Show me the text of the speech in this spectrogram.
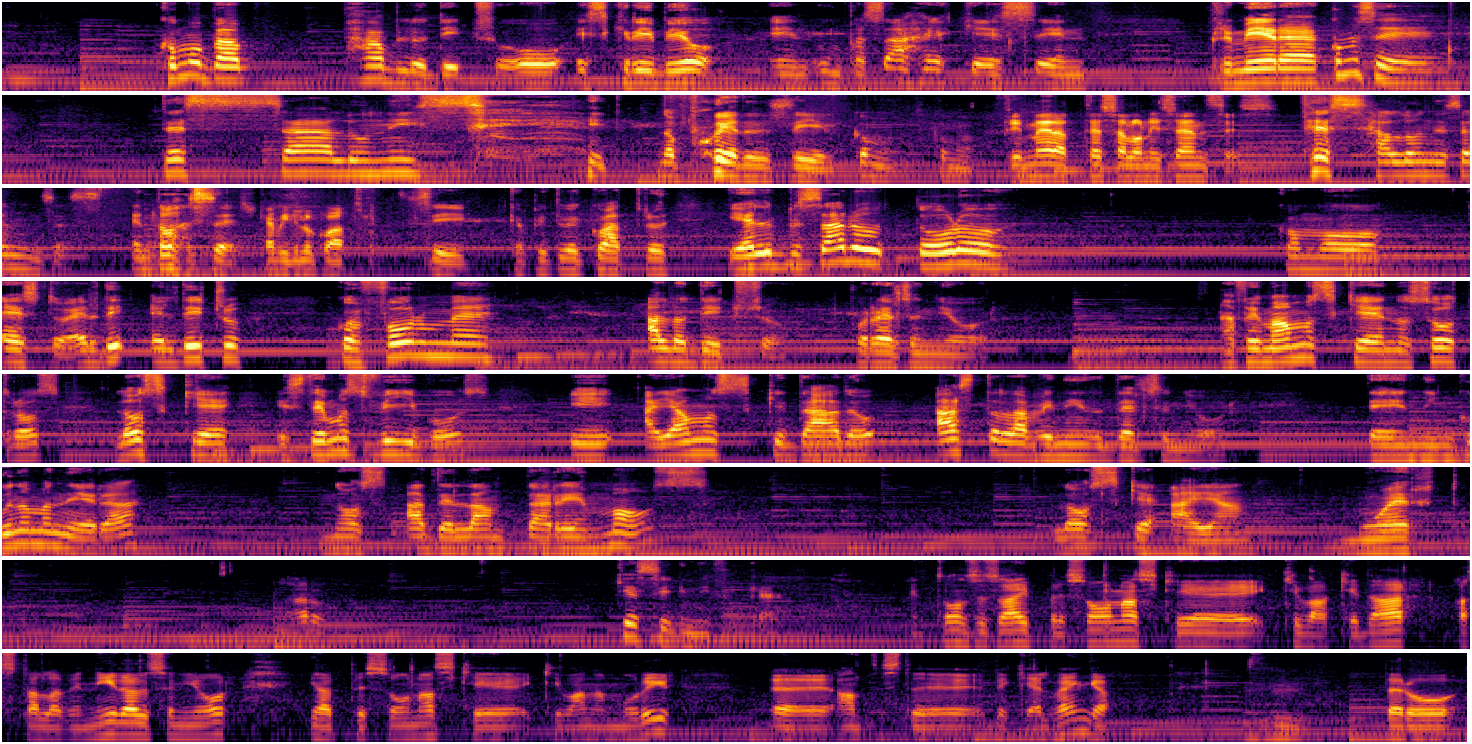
como Pablo dicho o escribió en un pasaje que es en primera, ¿cómo se? Tesalonicenses. No puedo decir, ¿cómo? cómo? primera Tesalonicenses, Tesalonicenses. Entonces, capítulo 4. Sí, capítulo 4. Y él empezaron todo como esto, el, el dicho conforme a lo dicho por el Señor. Afirmamos que nosotros, los que estemos vivos y hayamos quedado hasta la venida del Señor, de ninguna manera nos adelantaremos los que hayan muerto. Claro. ¿Qué significa? Entonces hay personas que, que van a quedar hasta la venida del Señor y hay personas que, que van a morir eh, antes de, de que Él venga. Pero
